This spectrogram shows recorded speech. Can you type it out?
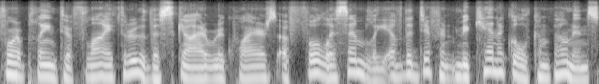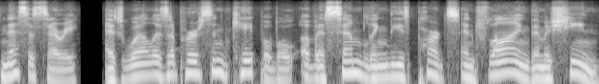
For a plane to fly through the sky requires a full assembly of the different mechanical components necessary, as well as a person capable of assembling these parts and flying the machine.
